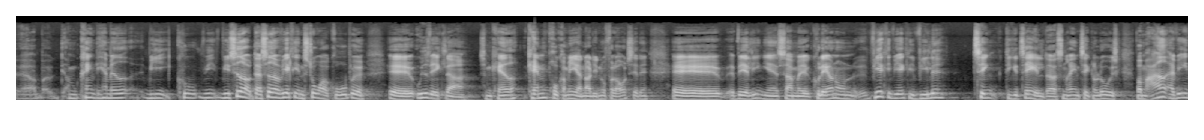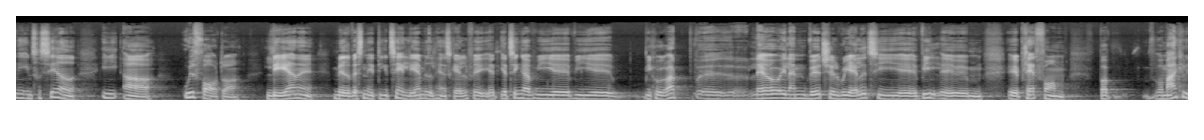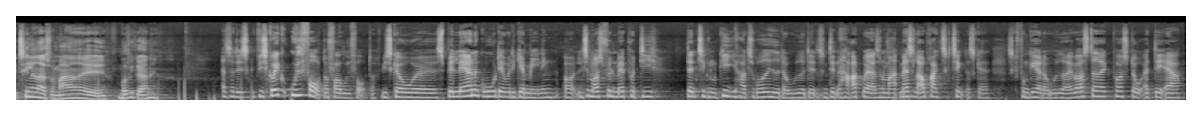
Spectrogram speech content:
omkring det her med, vi, kunne, vi, vi sidder, der sidder virkelig en stor gruppe øh, udviklere, som kan, kan programmere, når de nu får lov til det, øh, ved Alinia, som øh, kunne lave nogle virkelig, virkelig vilde ting digitalt og sådan rent teknologisk. Hvor meget er vi egentlig interesseret i at udfordre lærerne med, hvad sådan et digitalt læremiddel her skal? For jeg, jeg tænker, vi, øh, vi øh, vi kunne godt øh, lave en eller anden virtual reality øh, vild øh, øh, platform. Hvor, hvor meget kan vi tillade os? Hvor meget øh, må vi gøre det? Altså, det, vi skal jo ikke udfordre for at udfordre. Vi skal jo øh, spille lærerne gode der, hvor det giver mening. Og ligesom også følge med på de, den teknologi, I har til rådighed derude. Og den, den hardware, altså en masse lavpraktiske ting, der skal, skal fungere derude. Og jeg vil også stadigvæk påstå, at det er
